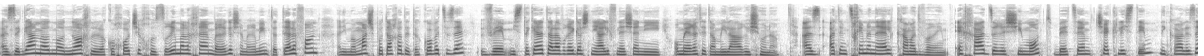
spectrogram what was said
אז זה גם מאוד מאוד נוח ללקוחות שחוזרים עליכם ברגע שמרימים את הטלפון, אני ממש פותחת את הקובץ הזה ומסתכלת עליו רגע שנייה לפני שאני אומרת את המילה הראשונה. אז אתם צריכים לנהל כמה דברים. אחד זה רשימות, בעצם צ'קליסטים נקרא לזה,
